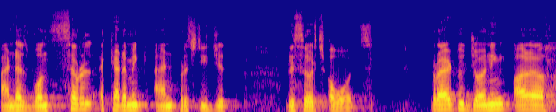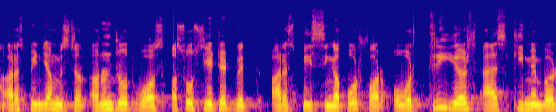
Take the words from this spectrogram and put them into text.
and has won several academic and prestigious research awards. Prior to joining uh, RSP India, Mr. Arunjot was associated with RSP Singapore for over three years as key member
